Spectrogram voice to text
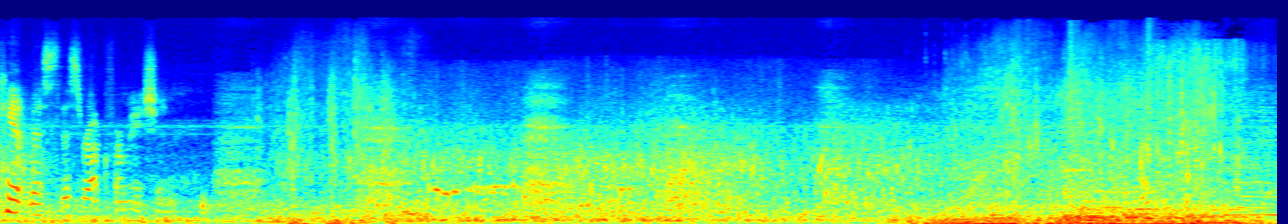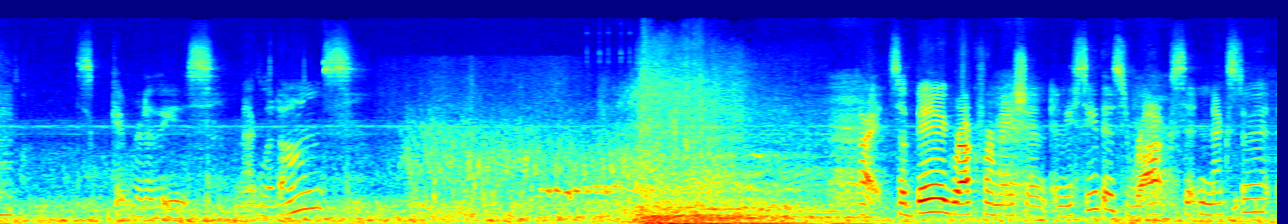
Can't miss this rock formation. Let's get rid of these megalodons. All right, so big rock formation, and you see this rock sitting next to it?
